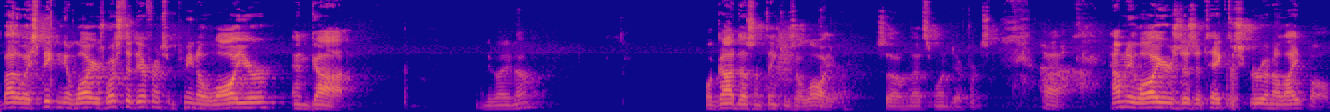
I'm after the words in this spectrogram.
by the way, speaking of lawyers, what's the difference between a lawyer and God? Anybody know? Well, God doesn't think he's a lawyer, so that's one difference. Uh, how many lawyers does it take to screw in a light bulb?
